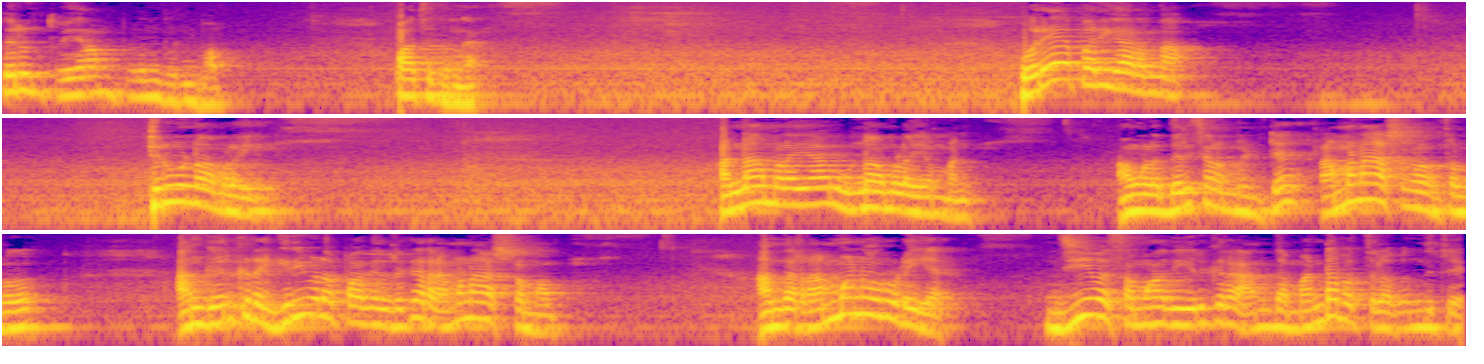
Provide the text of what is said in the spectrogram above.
பெரும் துயரம் பெரும் துன்பம். பார்த்துக்கோங்க. ஒரே பரிகாரம் தான். திருவண்ணாமலை. அண்ணாமலையார் உண்ணாமலை அம்மன் அவங்கள தரிசனம் பண்ணிட்டு ரமணாசிரமத்தில் அங்கே இருக்கிற கிரிவல பாதையில் இருக்கிற ரமணாசிரமம். அந்த ரமணருடைய ஜீவ சமாதி இருக்கிற அந்த மண்டபத்தில் வந்துட்டு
